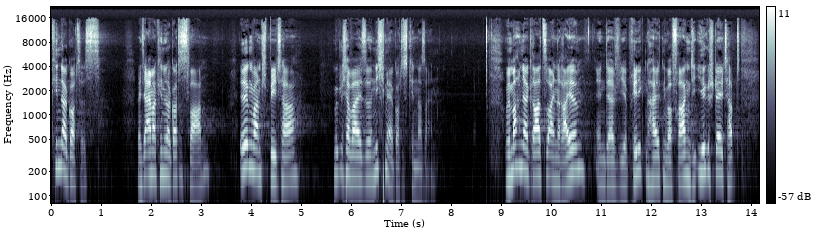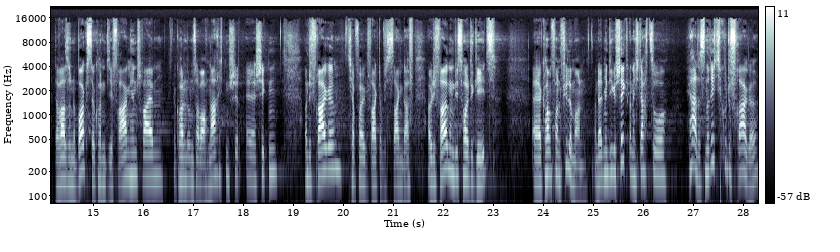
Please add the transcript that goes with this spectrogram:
Kinder Gottes, wenn sie einmal Kinder Gottes waren, irgendwann später möglicherweise nicht mehr Gottes Kinder sein. Und wir machen ja gerade so eine Reihe, in der wir Predigten halten über Fragen, die ihr gestellt habt, da war so eine Box, da konntet ihr Fragen hinschreiben. Ihr konntet uns aber auch Nachrichten äh, schicken. Und die Frage, ich habe vorher gefragt, ob ich das sagen darf, aber die Frage, um die es heute geht, äh, kommt von Philemon. Und er hat mir die geschickt und ich dachte so, ja, das ist eine richtig gute Frage.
